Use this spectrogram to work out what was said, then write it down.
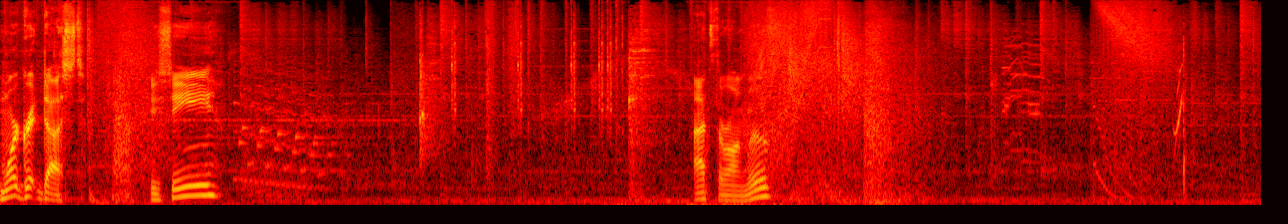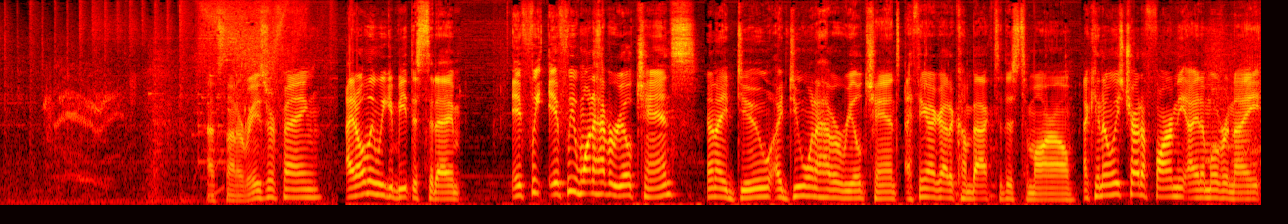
More Grit Dust. You see? That's the wrong move. That's not a Razor Fang. I don't think we can beat this today. If we if we want to have a real chance, and I do, I do want to have a real chance. I think I got to come back to this tomorrow. I can always try to farm the item overnight,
